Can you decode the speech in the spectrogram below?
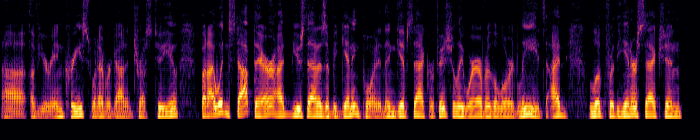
uh, of your increase, whatever God entrusts to you. But I wouldn't stop there. I'd use that as a beginning point and then give sacrificially wherever the Lord leads. I'd look for the intersection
